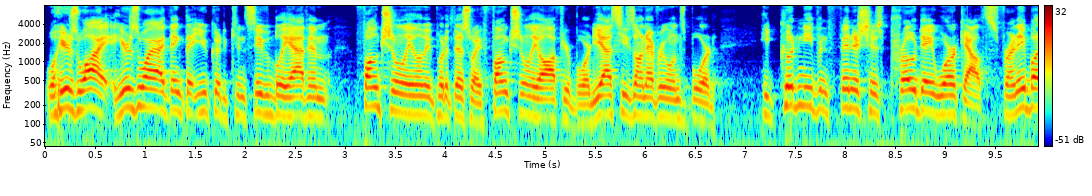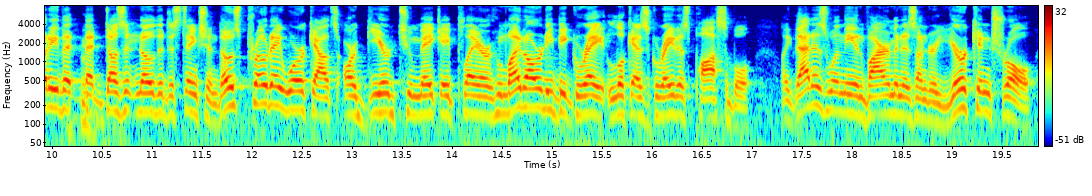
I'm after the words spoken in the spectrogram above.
well, here's why. Here's why I think that you could conceivably have him functionally. Let me put it this way: functionally off your board. Yes, he's on everyone's board. He couldn't even finish his pro day workouts. For anybody that, that doesn't know the distinction, those pro day workouts are geared to make a player who might already be great look as great as possible. Like that is when the environment is under your control.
